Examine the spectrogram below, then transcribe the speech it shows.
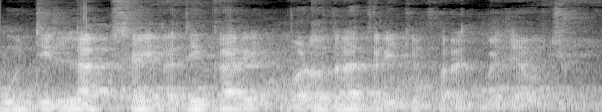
હું જિલ્લા ક્ષય અધિકારી વડોદરા તરીકે ફરજ બજાવું છું.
